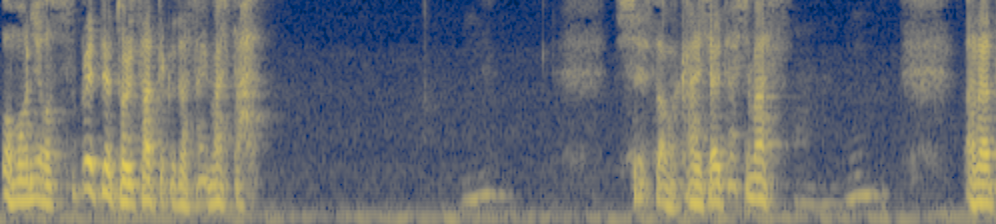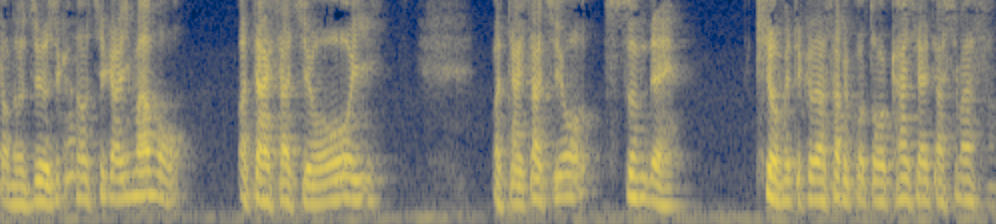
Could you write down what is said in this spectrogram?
重荷をすべて取り去ってくださいました。主イエス様感謝いたします。あなたの十字架の血が今も私たちを覆い、私たちを包んで清めてくださることを感謝いたします。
